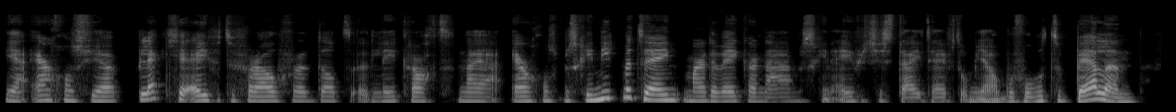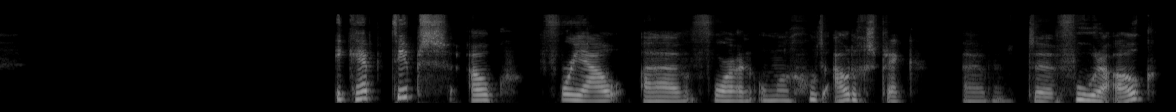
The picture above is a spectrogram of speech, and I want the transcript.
ja, ergens je plekje even te veroveren dat een leerkracht, nou ja, ergens misschien niet meteen, maar de week erna misschien eventjes tijd heeft om jou bijvoorbeeld te bellen. Ik heb tips ook voor jou uh, voor een, om een goed oudergesprek uh, te voeren ook,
